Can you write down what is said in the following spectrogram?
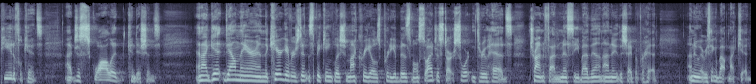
Beautiful kids, uh, just squalid conditions. And I get down there, and the caregivers didn't speak English, and my Creole is pretty abysmal. So I just start sorting through heads, trying to find Missy. By then, I knew the shape of her head. I knew everything about my kid.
